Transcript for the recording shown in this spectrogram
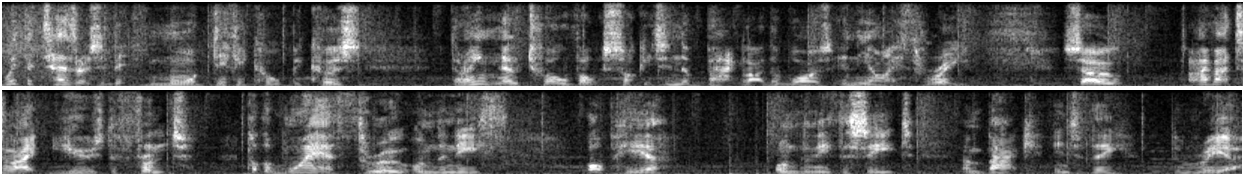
With the Tesla it's a bit more difficult because there ain't no 12 volt sockets in the back like there was in the i3 so I've had to like use the front put the wire through underneath up here underneath the seat and back into the, the rear.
